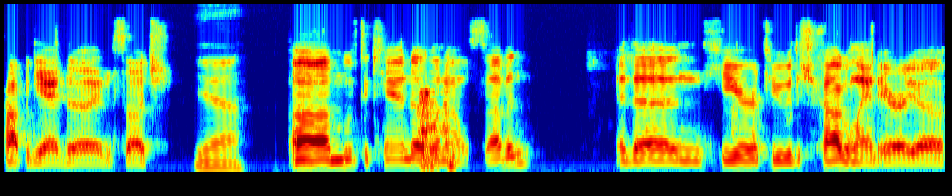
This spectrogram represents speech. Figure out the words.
propaganda and such. Yeah. Uh, moved to Canada when I was seven, and then here to the Chicagoland area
